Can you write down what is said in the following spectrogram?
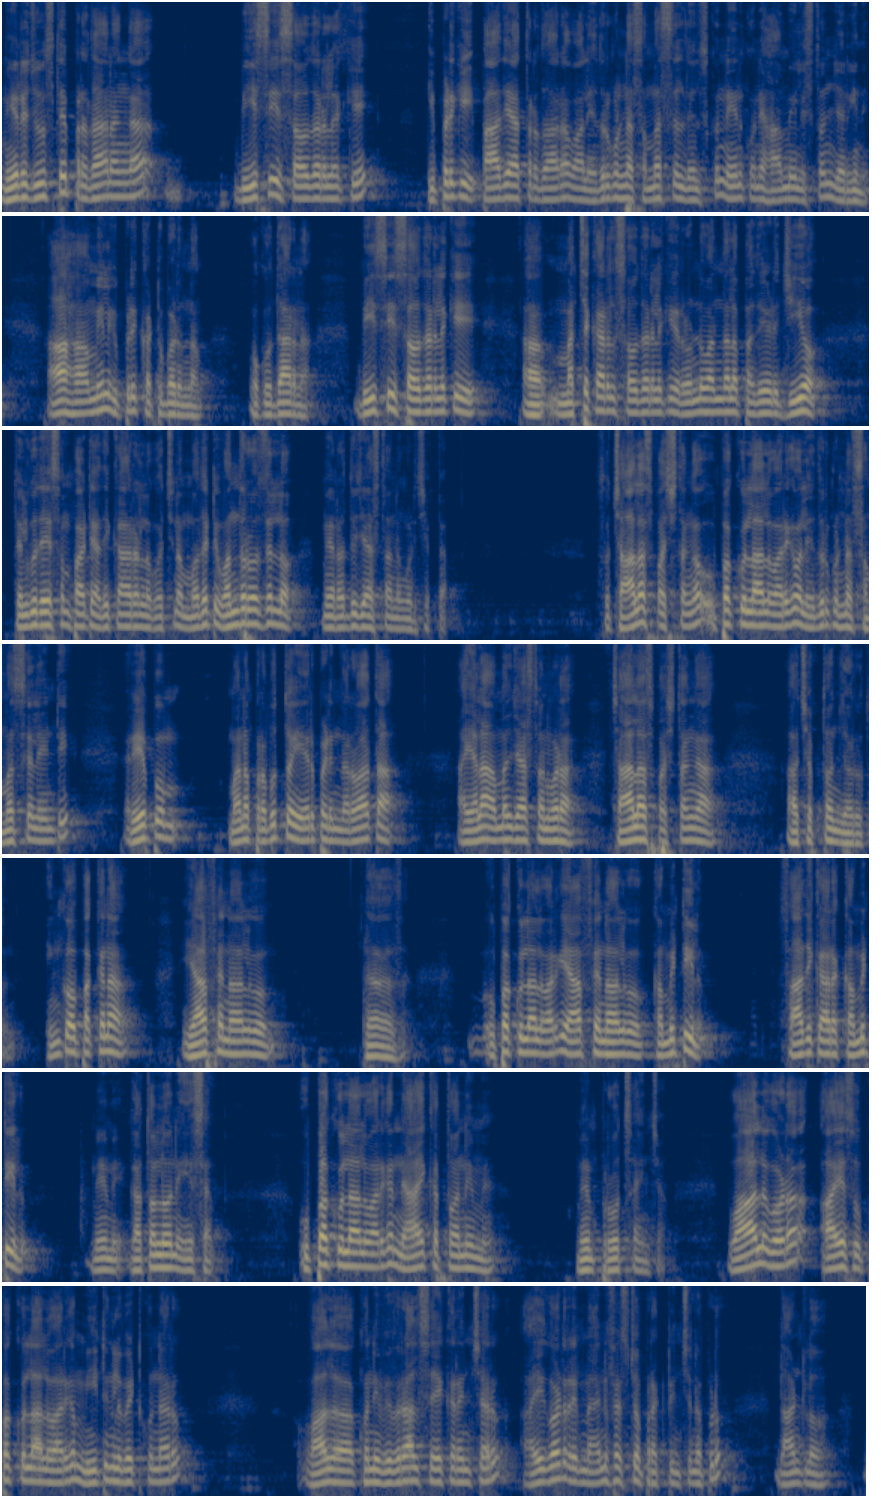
మీరు చూస్తే ప్రధానంగా బీసీ సోదరులకి ఇప్పటికీ పాదయాత్ర ద్వారా వాళ్ళు ఎదుర్కొంటున్న సమస్యలు తెలుసుకుని నేను కొన్ని హామీలు ఇస్తాం జరిగింది. ఆ హామీలు ఇప్పటికి కట్టుబడి ఉన్నాం. ఒక ఉదాహరణ. బీసీ సోదరులకి మత్స్యకారుల సోదరులకి రెండు వందల పదిహేడు జియో తెలుగుదేశం పార్టీ అధికారంలోకి వచ్చిన మొదటి వంద రోజుల్లో మేము రద్దు చేస్తానని కూడా చెప్పాం. సో చాలా స్పష్టంగా ఉపకులాల వారిగా వాళ్ళు ఎదుర్కొంటున్న సమస్యలు ఏంటి? రేపు మన ప్రభుత్వం ఏర్పడిన తర్వాత అవి ఎలా అమలు చేస్తామని కూడా చాలా స్పష్టంగా ఆ, చెప్తాం జరుగుతుంది. ఇంకో పక్కన యాభై నాలుగు ఉపకులాల వరకు యాభై నాలుగు కమిటీలు సాధికార కమిటీలు మేము గతంలోనే వేసాం ఉపకులాల వారిగా నాయకత్వాన్ని మేము ప్రోత్సహించాం. వాళ్ళు కూడా ఆయా ఉపకులాల వారిగా మీటింగ్లు పెట్టుకున్నారు. వాళ్ళు కొన్ని వివరాలు సేకరించారు. అవి కూడా రేపు మేనిఫెస్టో ప్రకటించినప్పుడు దాంట్లో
